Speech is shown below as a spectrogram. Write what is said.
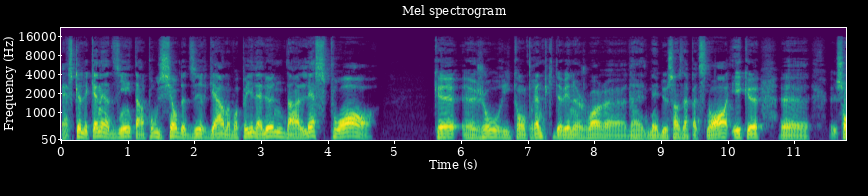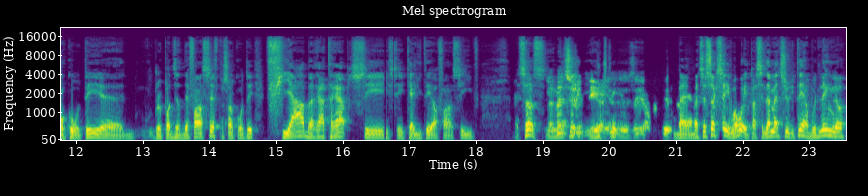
est-ce que le Canadien est en position de dire, regarde, on va payer la Lune dans l'espoir que un jour il comprenne puis qu'il devienne un joueur euh, dans, les deux sens de la patinoire et que euh, son côté, euh, je veux pas dire défensif, mais son côté fiable rattrape ses, ses qualités offensives. Mais ça, c'est... La maturité. Ben, ben, c'est ça que c'est. Oui, oui, parce que c'est de la maturité en bout de ligne, là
